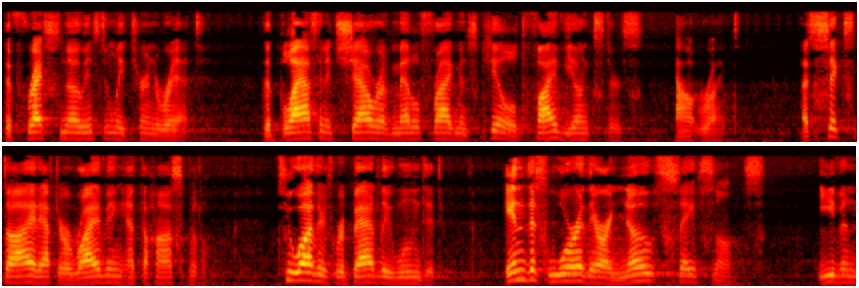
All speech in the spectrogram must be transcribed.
The fresh snow instantly turned red. The blast and its shower of metal fragments killed five youngsters outright. A sixth died after arriving at the hospital. Two others were badly wounded. In this war, there are no safe zones, even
